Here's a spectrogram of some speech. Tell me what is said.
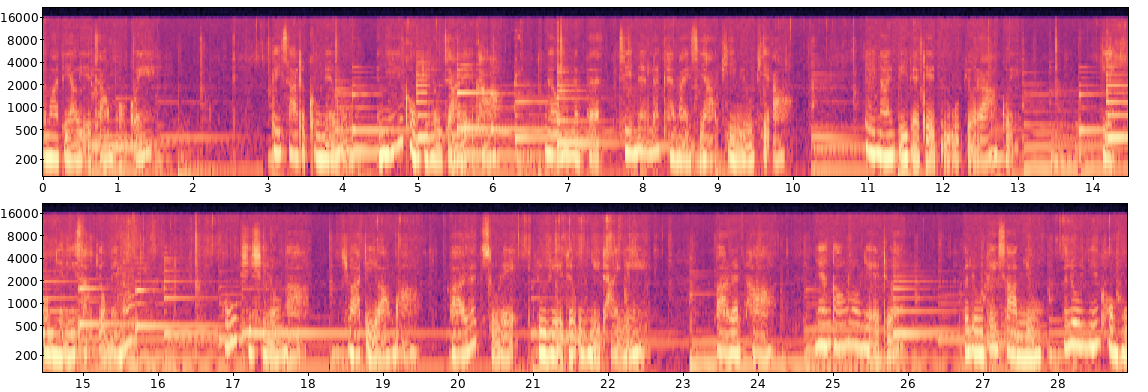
ညှိနှိုင်းရေးသမားတယောက်ရဲ့အကြောင်းပေါ့ကွယ်ကိစ္စတစ်ခုနဲ့ကိုအငင်းခုန်ပြုလုပ်ကြတဲ့အခါနှစ်ဦးနှစ်ဖက်ခြေနဲ့လက်ခံနိုင်စရာအဖြစ်မျိုးဖြစ်အောင်ညှိနှိုင်းပေးတတ်တဲ့သူကိုပြောတာကွယ်ကဲပုံမြင်လေးစာပြောမယ်နော်ဟိုးရှိရှိတော့ကရွာတရွာမှာဘာရက်ဆိုတဲ့လူရွယ်တဦးနေထိုင်နေဘာရက်ဟာညံကောင်းလို့တဲ့အတွက် ဘလို့ကိစ္စမျိုးဘလို့ညှင်းခုန်မှု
